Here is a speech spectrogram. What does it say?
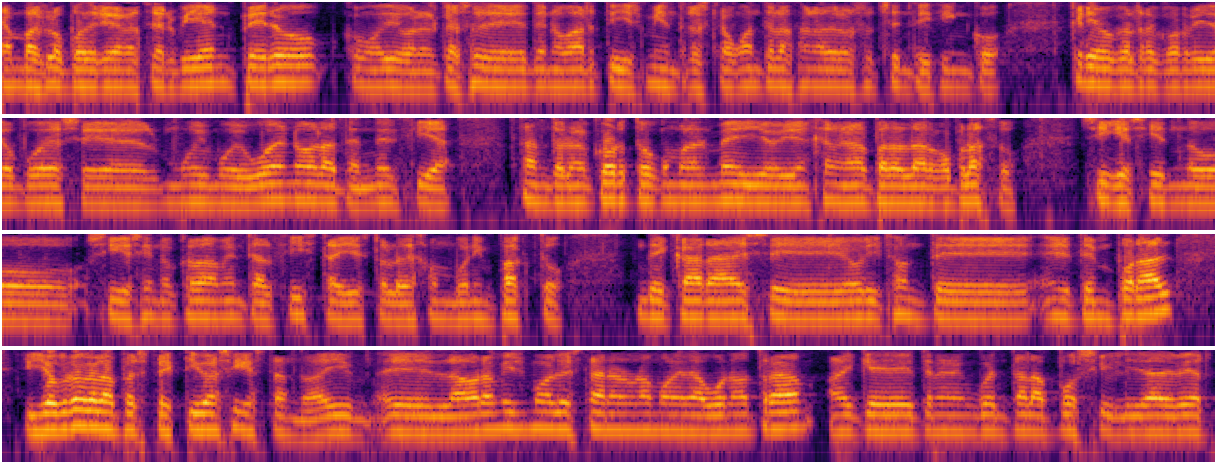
ambas lo podrían hacer bien, pero como digo, en el caso de Novartis, mientras que aguante la zona de los 85, creo que el recorrido puede ser muy, muy bueno. La tendencia, tanto en el corto como en el medio y en general para el largo plazo, sigue siendo sigue siendo claramente alcista y esto le deja un buen impacto de cara a ese horizonte eh, temporal y yo creo que la perspectiva sigue estando ahí. ahora mismo el estar en una moneda buena otra hay que tener en cuenta la posibilidad de ver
